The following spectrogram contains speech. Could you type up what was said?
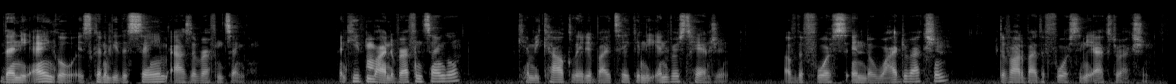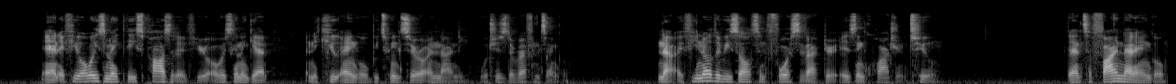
then the angle is going to be the same as the reference angle. And keep in mind, the reference angle can be calculated by taking the inverse tangent of the force in the y direction divided by the force in the x direction. And if you always make these positive, you're always going to get an acute angle between 0 and 90, which is the reference angle. Now, if you know the resultant force vector is in quadrant 2, then to find that angle,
